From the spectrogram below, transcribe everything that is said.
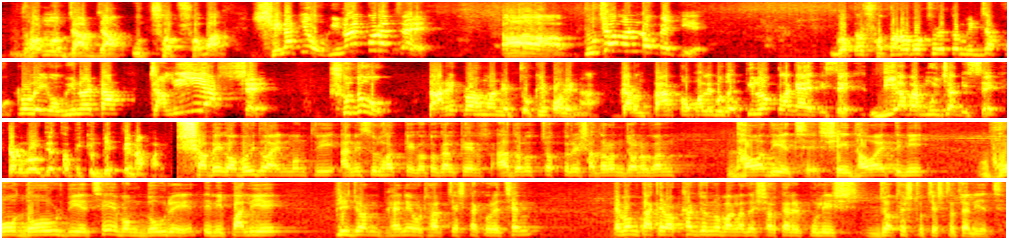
ধর্ম যার যার উৎসব সবার, সে নাকি অভিনয় করেছে পূজা মণ্ডপে গিয়ে? গত সতেরো বছরে তো মির্জা ফখরুল এই অভিনয়টা চালিয়ে আসছে। শুধু তারেক রহমানের চোখে পড়ে না, কারণ তার কপালে বোধহয় তিলক লাগাই দিছে, দিয়ে আবার মুছা দিছে, কারণ ওইটা তাতে কেউ দেখতে না পারে। সাবেক অবৈধ আইনমন্ত্রী আনিসুল হককে গতকালকের আদালত চত্বরে সাধারণ জনগণ ধাওয়া দিয়েছে। সেই ধাওয়ায় তিনি ভো দৌড় দিয়েছে এবং দৌড়ে তিনি পালিয়ে প্রিজন ভ্যানে ওঠার চেষ্টা করেছেন এবং তাকে রক্ষার জন্য বাংলাদেশ সরকারের পুলিশ যথেষ্ট চেষ্টা চালিয়েছে।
